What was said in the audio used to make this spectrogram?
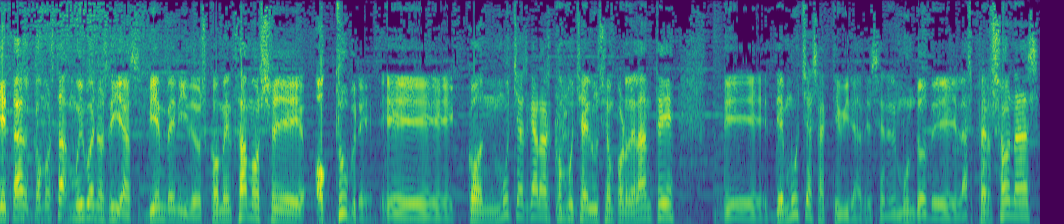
¿Qué tal? ¿Cómo está? Muy buenos días, bienvenidos. Comenzamos eh, octubre eh, con muchas ganas, con mucha ilusión por delante de, de, muchas actividades en el mundo de las personas,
